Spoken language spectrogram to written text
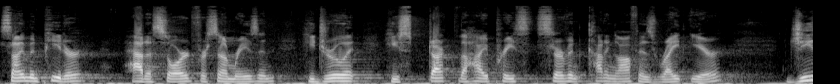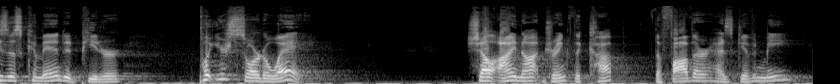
Simon Peter had a sword for some reason. He drew it. He struck the high priest's servant, cutting off his right ear. Jesus commanded Peter, Put your sword away. Shall I not drink the cup the Father has given me?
